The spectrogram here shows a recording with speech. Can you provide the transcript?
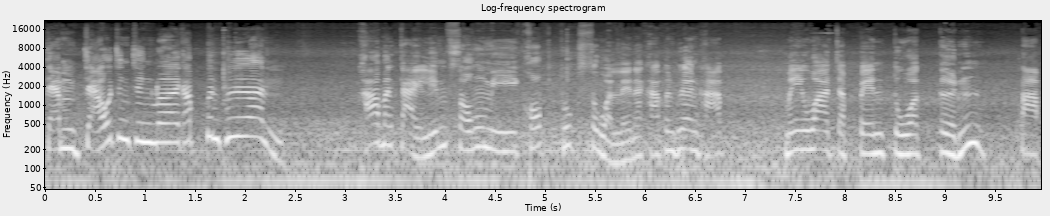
แจมแจ๋วจริง ๆ เลยครับเพื่อนๆ ข้าวมันไก่ลิ้มซงมีครบทุกส่วนเลยนะครับ เพื่อนๆครับ ไม่ว่าจะเป็นตัวกึ๋นตับ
